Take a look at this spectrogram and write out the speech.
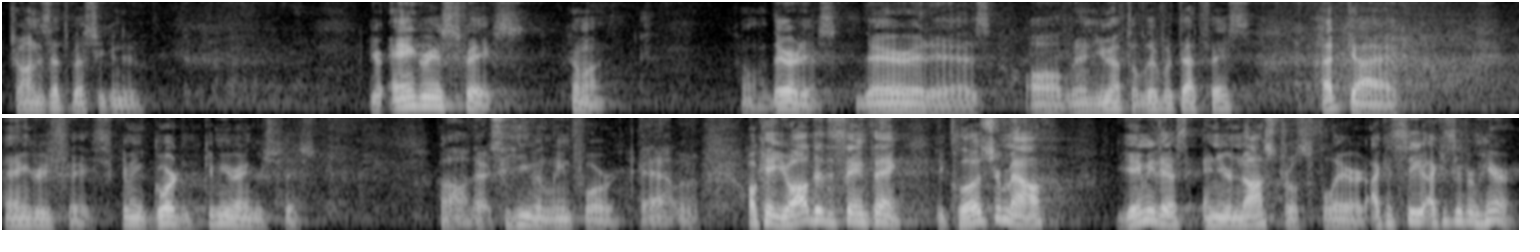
John, is that the best you can do? Your angriest face. Come on. Come on. There it is. There it is. Oh, Lynn, you have to live with that face? That guy, angry face. Give me, Gordon, give me your angry face. Oh, that's, he even leaned forward. Yeah. Okay, you all did the same thing. You closed your mouth, you gave me this, and your nostrils flared. I can see, I can see from here.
